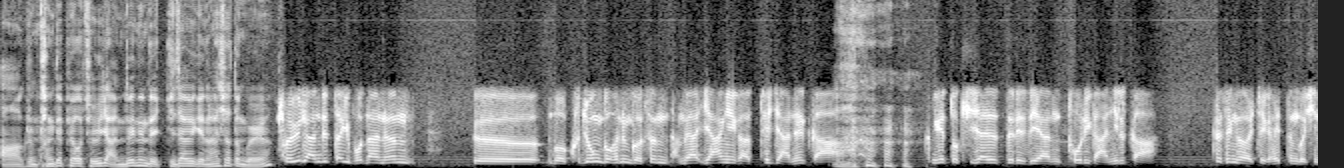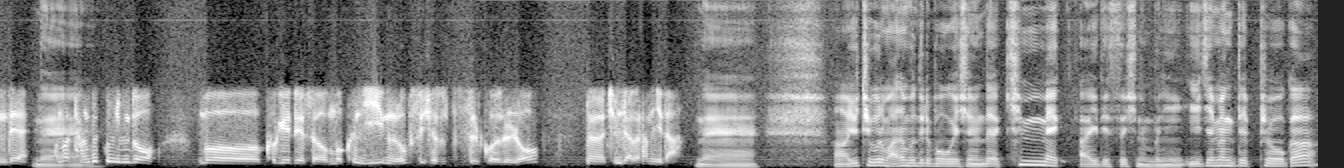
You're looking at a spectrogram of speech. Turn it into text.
아 그럼 당 대표가 조율이 안 됐는데 기자회견을 하셨던 거예요? 조율이 안 됐다기보다는 그 뭐 그 정도 하는 것은 아마 양해가 되지 않을까. 그게 또 기자들에 대한 도리가 아닐까. 그 생각을 제가 했던 것인데 네. 아마 당 대표님도 뭐 거기에 대해서 뭐 큰 이의는 없으셨을 걸로 어, 짐작을 합니다. 네. 어, 유튜브로 많은 분들이 보고 계시는데 킴맥 아이디 쓰시는 분이 이재명 대표가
